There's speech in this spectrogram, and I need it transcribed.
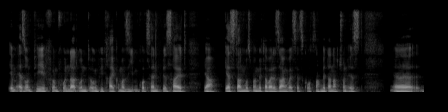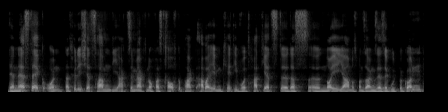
im S&P 500 und irgendwie 3,7 Prozent bis halt, ja, gestern muss man mittlerweile sagen, weil es jetzt kurz nach Mitternacht schon ist, äh, der Nasdaq. Und natürlich jetzt haben die Aktienmärkte noch was draufgepackt, aber eben Katie Wood hat jetzt äh, das äh, neue Jahr, muss man sagen, sehr, sehr gut begonnen,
